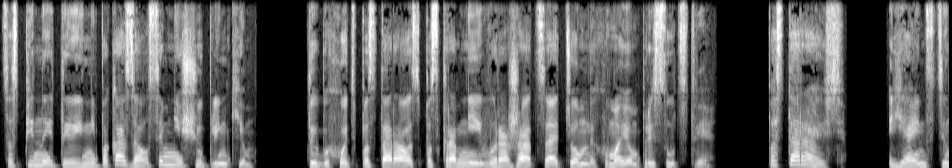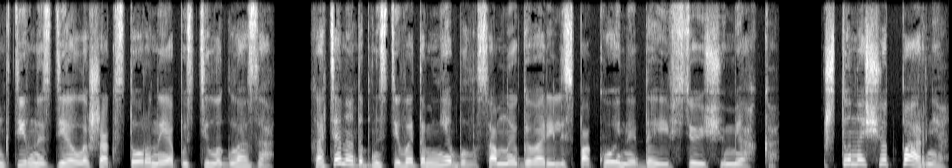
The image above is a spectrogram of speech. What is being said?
Со спины ты не показался мне щупленьким. Ты бы хоть постаралась поскромнее выражаться о темных в моем присутствии. Постараюсь. Я инстинктивно сделала шаг в сторону и опустила глаза. Хотя надобности в этом не было, со мной говорили спокойно, да и все еще мягко. «Что насчет парня?»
